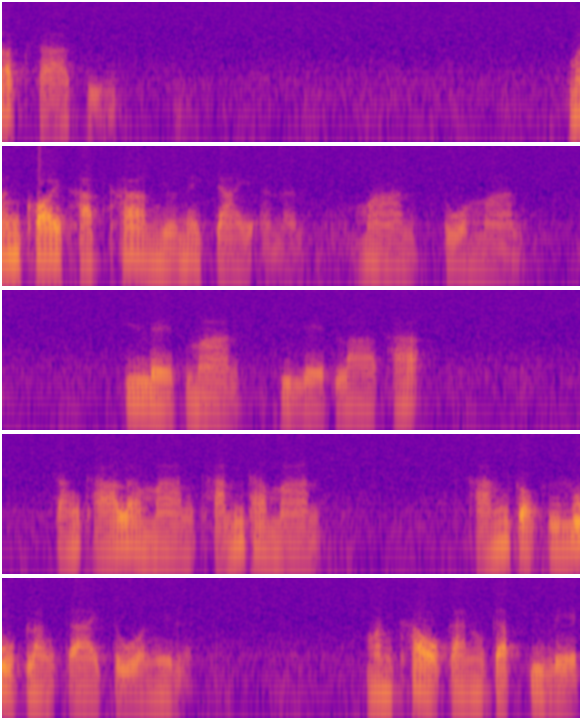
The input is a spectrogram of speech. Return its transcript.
รักษาศีลมันคอยขัดข้ามอยู่ในใจอันนั้น มารตัวมารกิเลสมารกิเลสราคะ สังขารมารขันธมารขันก็คือรูปร่างกายตัวนี่แหละ มันเข้ากันกับกิเลส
